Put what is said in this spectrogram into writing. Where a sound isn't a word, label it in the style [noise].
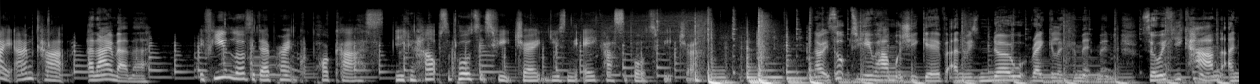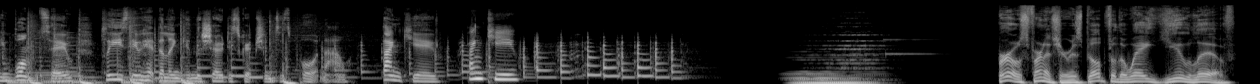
Hi, I'm Kat. And I'm Emma. If you love the Dead Parent Club podcast, you can help support its future using the ACAST supporter feature. Now, it's up to you how much you give, and there is no regular commitment. So, if you can and you want to, please do hit the link in the show description to support now. Thank you. Thank you. Burrow's furniture is built for the way you live.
